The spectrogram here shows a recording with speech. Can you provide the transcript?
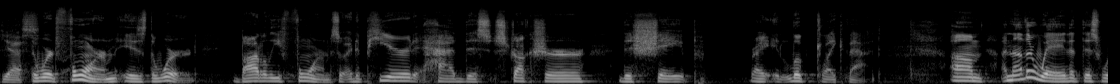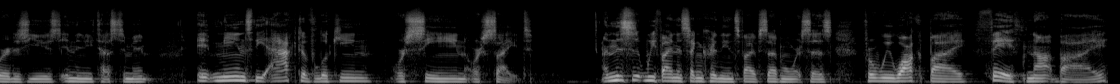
Yes. The word form is the word bodily form. So it appeared, it had this structure, this shape, right? It looked like that. Um, another way that this word is used in the New Testament, it means the act of looking or seeing or sight. And this is, we find in 2 Corinthians 5 7, where it says, For we walk by faith, not by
